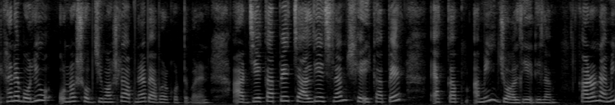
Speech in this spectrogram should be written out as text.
এখানে বলি অন্য সবজি মশলা আপনারা ব্যবহার করতে পারেন। আর যে কাপে চাল দিয়েছিলাম সেই কাপের এক কাপ আমি জল দিয়ে দিলাম। কারণ আমি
